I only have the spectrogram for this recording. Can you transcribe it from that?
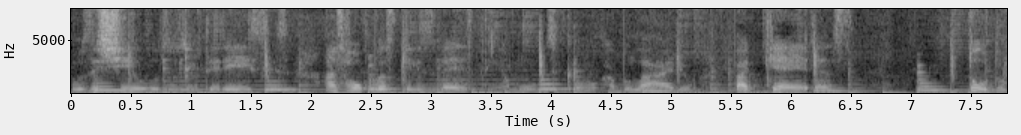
os estilos, os interesses, as roupas que eles vestem, a música, o vocabulário, paqueras, tudo.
